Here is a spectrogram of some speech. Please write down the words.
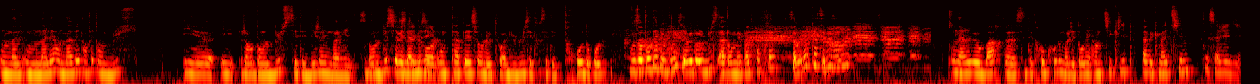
on, avait- on allait en navette en fait en bus. Et, euh, et genre dans le bus, c'était déjà une dinguerie. Dans le bus, il y avait de la musique, drôle. on tapait sur le toit du bus et tout, c'était trop drôle. Vous entendez le bruit qu'il y avait dans le bus? Attends, mais pas trop près, ça va leur casser les oreilles. On est arrivé au bar, euh, c'était trop cool. Moi j'ai tourné un petit clip avec ma team C'est ça, j'ai dit.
